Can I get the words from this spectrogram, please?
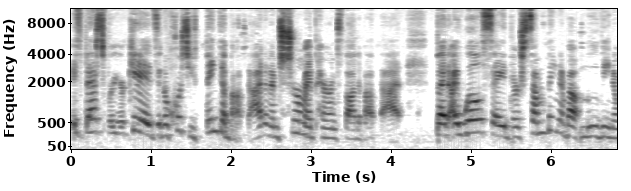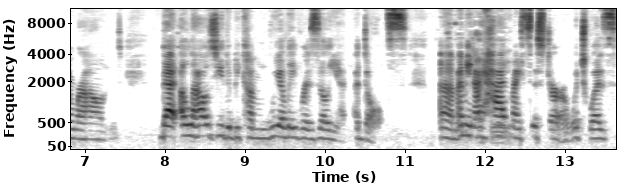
is best for your kids? And of course, you think about that. And I'm sure my parents thought about that. But I will say there's something about moving around that allows you to become really resilient adults. Um, I mean, I had my sister, which was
